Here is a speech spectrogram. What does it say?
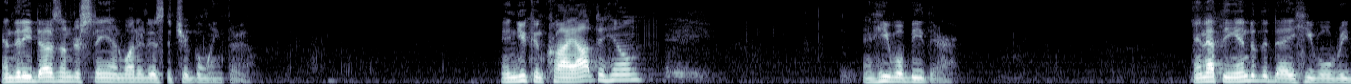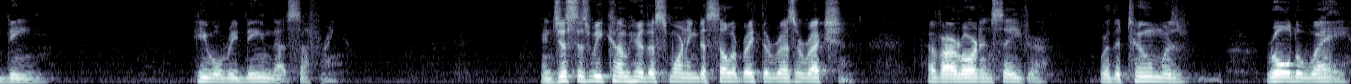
And that He does understand what it is that you're going through. And you can cry out to Him, and He will be there. And at the end of the day, He will redeem. He will redeem that suffering. And just as we come here this morning to celebrate the resurrection of our Lord and Savior, where the tomb was rolled away,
